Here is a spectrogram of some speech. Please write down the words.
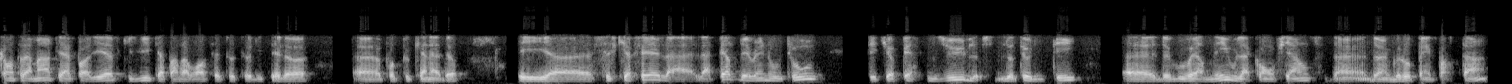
contrairement à Pierre Poliev, qui lui est capable d'avoir cette autorité-là pour tout le Canada. Et euh, c'est ce qui a fait la, la perte d'Erin O'Toole, c'est qu'il a perdu l'autorité euh, de gouverner ou la confiance d'un groupe important.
